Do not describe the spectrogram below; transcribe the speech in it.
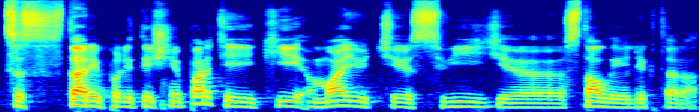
це старі політичні партії, які мають свій е, сталий електорат.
